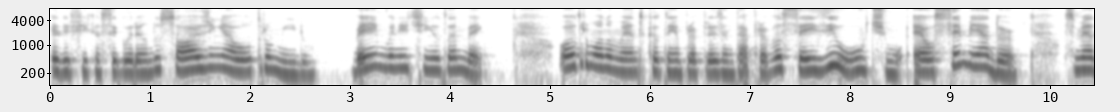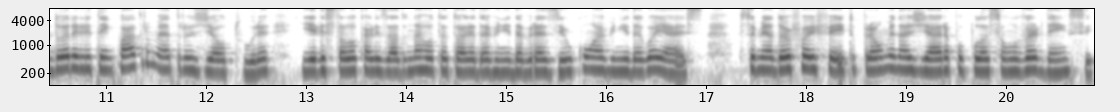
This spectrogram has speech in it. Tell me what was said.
ele fica segurando soja e a outra milho. Bem bonitinho também. Outro monumento que eu tenho para apresentar para vocês e o último é o semeador. O semeador ele tem 4 metros de altura e ele está localizado na rotatória da Avenida Brasil com a Avenida Goiás. O semeador foi feito para homenagear a população luverdense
